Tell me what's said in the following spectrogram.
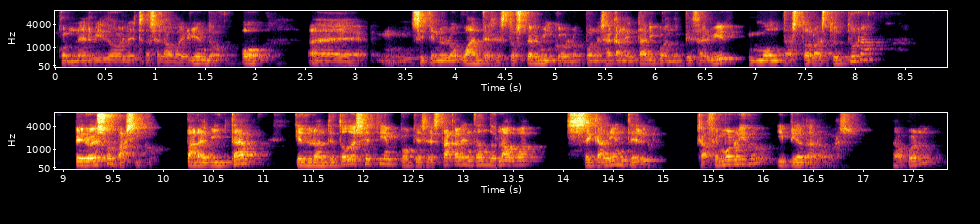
con un hervidor le echas el agua hirviendo o eh, si tienes los guantes estos térmicos, lo pones a calentar y cuando empieza a hervir, montas toda la estructura pero eso básico, para evitar que durante todo ese tiempo que se está calentando el agua, se caliente el café molido y pierda aromas. ¿De acuerdo?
